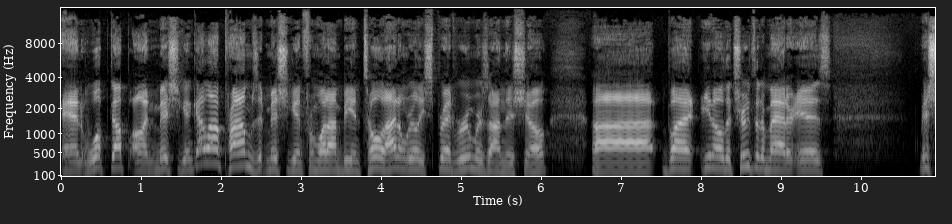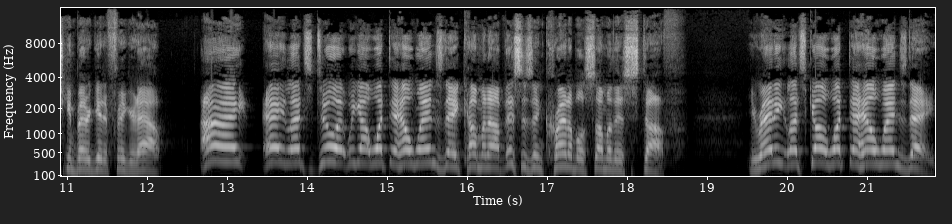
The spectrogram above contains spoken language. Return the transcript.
and whooped up on Michigan. Got a lot of problems at Michigan, from what I'm being told. I don't really spread rumors on this show. Uh, but, you know, the truth of the matter is, Michigan better get it figured out. All right. Hey, let's do it. We got What the Hell Wednesday coming up. This is incredible, some of this stuff. You ready? Let's go. What the Hell Wednesday?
